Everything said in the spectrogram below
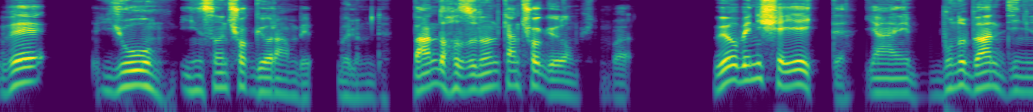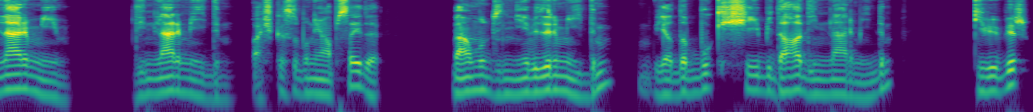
Ve yoğun, insanı çok gören bir bölümdü. Ben de hazırlanırken çok yorulmuştum bu arada. Ve o beni şeye itti. Yani bunu ben dinler miyim? Dinler miydim? Başkası bunu yapsaydı ben bunu dinleyebilir miydim? Ya da bu kişiyi bir daha dinler miydim? Gibi bir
